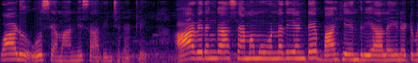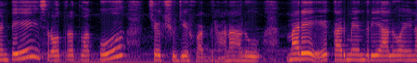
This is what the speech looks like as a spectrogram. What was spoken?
వాడు శమాన్ని సాధించినట్లే. ఆ విధంగా శమము ఉన్నది అంటే బాహ్యేంద్రియాలైనటువంటి శ్రోతృత్వకు చక్షు జిహ్వ ఘ్రాణాలు మరి కర్మేంద్రియాలు అయిన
